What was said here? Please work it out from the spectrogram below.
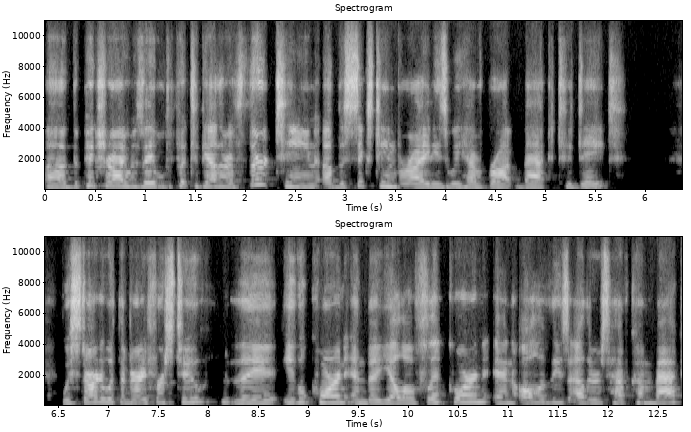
uh, the picture I was able to put together of 13 of the 16 varieties we have brought back to date. We started with the very first two, the eagle corn and the yellow flint corn, and all of these others have come back.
